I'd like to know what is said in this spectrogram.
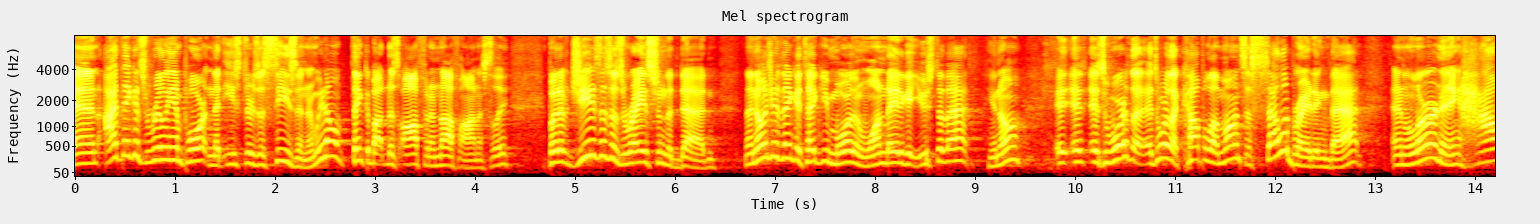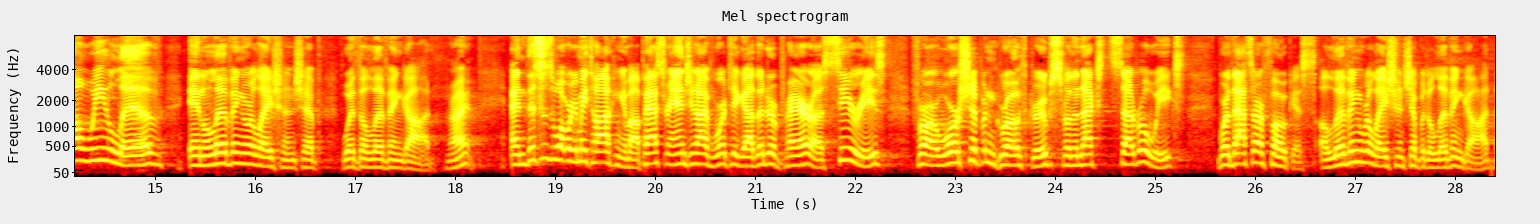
And I think it's really important that Easter's a season. And we don't think about this often enough, honestly. But if Jesus is raised from the dead, then don't you think it'd take you more than one day to get used to that? You know? It, it, it's, worth a, it's worth a couple of months of celebrating that and learning how we live in living relationship with the living God, right? And this is what we're going to be talking about. Pastor Angie and I have worked together to prepare a series for our worship and growth groups for the next several weeks, where that's our focus a living relationship with the living God,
